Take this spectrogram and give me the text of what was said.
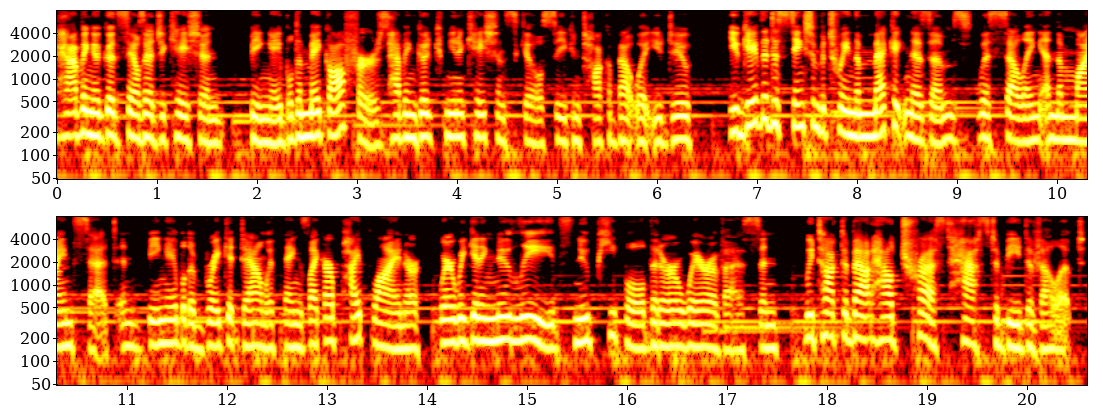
having a good sales education, being able to make offers, having good communication skills so you can talk about what you do. You gave the distinction between the mechanisms with selling and the mindset and being able to break it down with things like our pipeline or where are we getting new leads, new people that are aware of us. And we talked about how trust has to be developed,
